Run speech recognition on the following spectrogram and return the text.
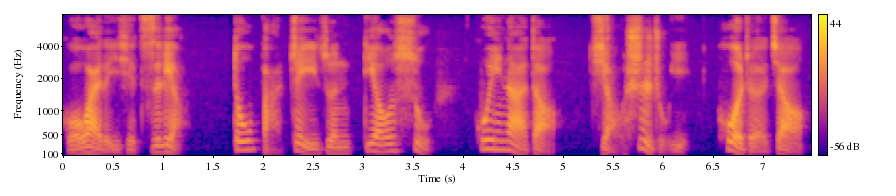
国外的一些资料，都把这一尊雕塑归纳到矫饰主义或者叫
